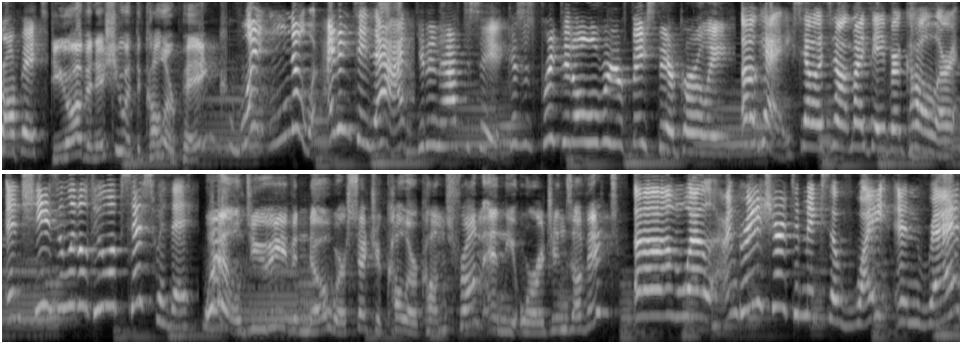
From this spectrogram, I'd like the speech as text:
drop it? Do you have an issue with the color pink? What? No, I didn't say that. You didn't have to say it, because it's printed all over your face there, girly. Okay, so it's not my favorite color, and she's a little too obsessed with it. Well, do you even know where such a color comes from and the origins of it? Um, well, I'm pretty sure it's a mix of white and red.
